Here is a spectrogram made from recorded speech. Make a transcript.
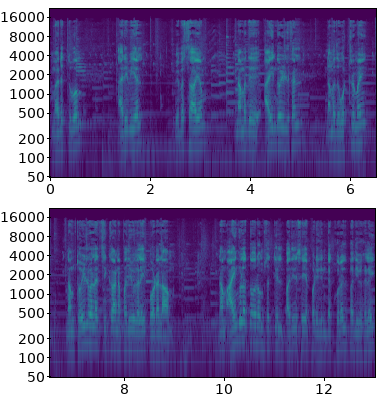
மருத்துவம் அறிவியல் விவசாயம் நமது ஐந்தொழில்கள் நமது ஒற்றுமை நம் தொழில் வளர்ச்சிக்கான பதிவுகளை போடலாம். நம் ஐங்குலத்தோர் வம்சத்தில் பதிவு செய்யப்படுகின்ற குரல் பதிவுகளை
